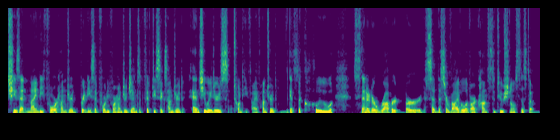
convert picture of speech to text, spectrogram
She's at 9,400. Brittany's at 4,400. Jen's at 5,600. And she wagers 2,500. Gets the clue. Senator Robert Byrd said the survival of our constitutional system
